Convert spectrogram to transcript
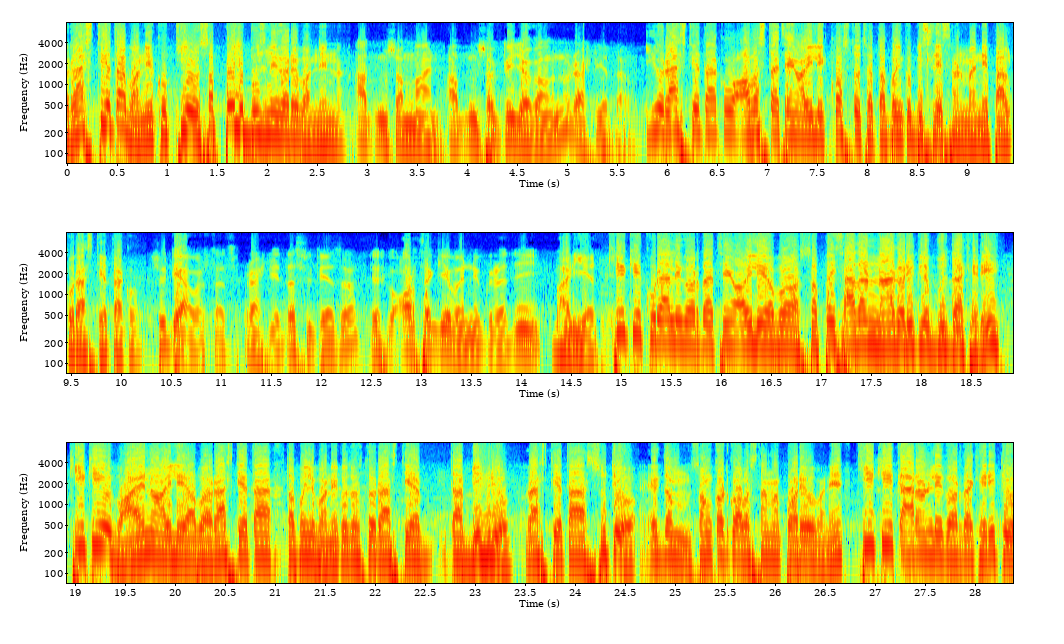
राष्ट्रियता भनेको के हो? सबैले बुझ्ने गरे भनिदिनु आत्मसम्मान आत्मशक्ति जगाउनु राष्ट्रियता हो। यो राष्ट्रियताको अवस्था चाहिँ अहिले कस्तो छ तपाईँको विश्लेषणमा नेपालको राष्ट्रियताको? सुत्या अवस्था छ। राष्ट्रियता सुत्या छ। त्यसको अर्थ के भन्ने कुरा चाहिँ भाँडिया के के कुराले गर्दा चाहिँ अहिले अब सबै साधारण नागरिकले बुझ्दाखेरि के के भएन अहिले? अब राष्ट्रियता तपाईँले भनेको जस्तो राष्ट्रियता बिग्रियो राष्ट्रियता सुत्यो एकदम सङ्कटको अवस्थामा पर्यो भने के के कारणले गर्दाखेरि त्यो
